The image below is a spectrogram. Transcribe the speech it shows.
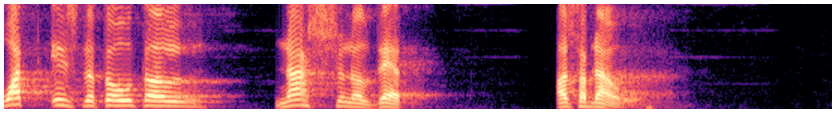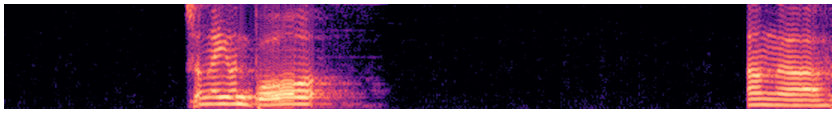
what is the total national debt as of now? So ngayon po, ang ah,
